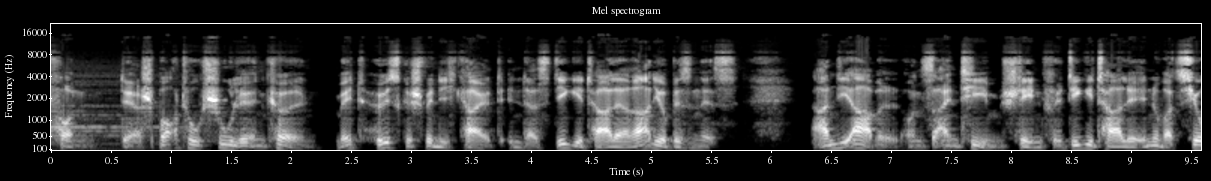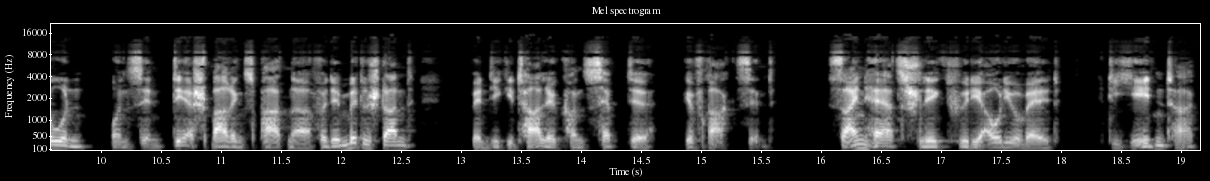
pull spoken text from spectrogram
Von der Sporthochschule in Köln mit Höchstgeschwindigkeit in das digitale Radiobusiness. Andi Abel und sein Team stehen für digitale Innovation und sind der Sparingspartner für den Mittelstand, wenn digitale Konzepte gefragt sind. Sein Herz schlägt für die Audiowelt, die jeden Tag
